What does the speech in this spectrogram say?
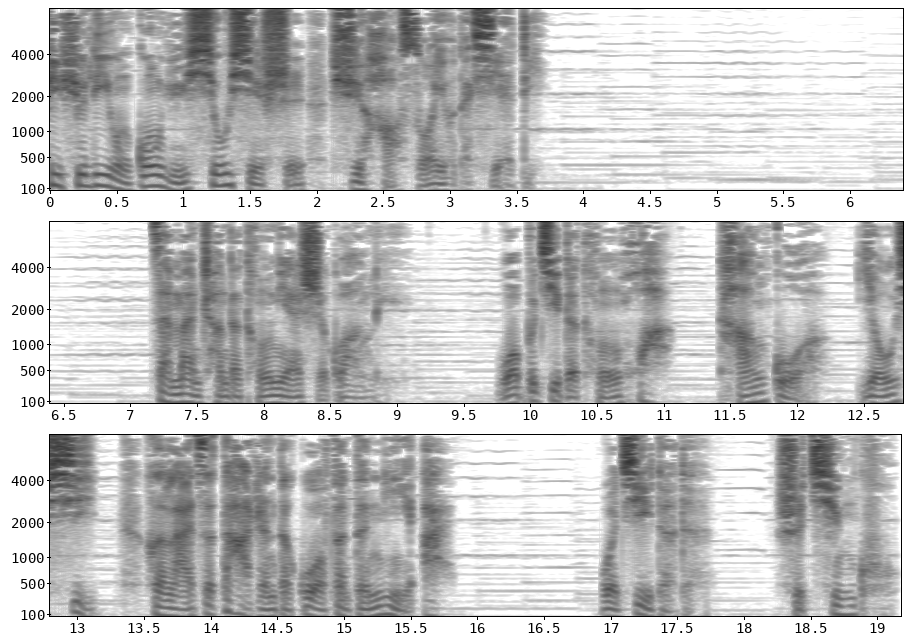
必须利用工余休息时续好所有的鞋底。在漫长的童年时光里，我不记得童话、糖果、游戏和来自大人的过分的溺爱。我记得的是清苦，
